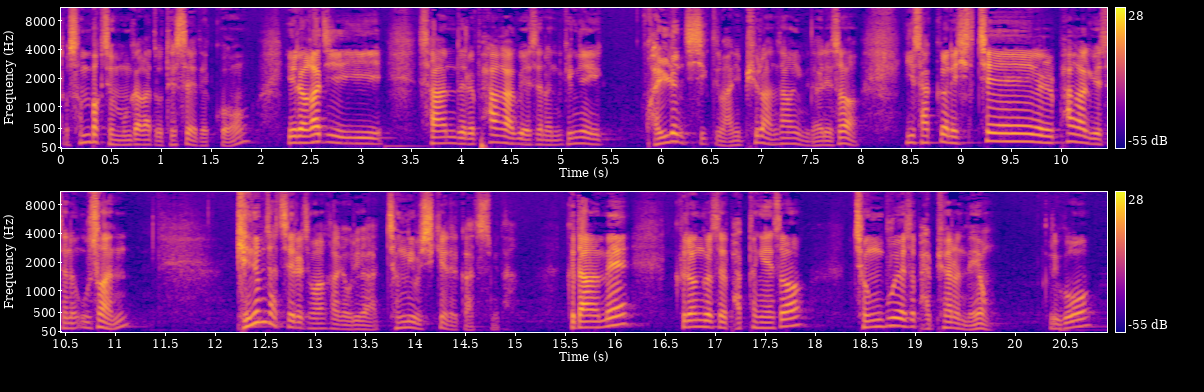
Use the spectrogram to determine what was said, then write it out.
또 선박 전문가가 또 됐어야 됐고 여러 가지 이 사안들을 파악하기 위해서는 굉장히 관련 지식들이 많이 필요한 상황입니다. 그래서 이 사건의 실체를 파악하기 위해서는 우선 개념 자체를 정확하게 우리가 정립을 시켜야 될 것 같습니다. 그 다음에 그런 것을 바탕해서 정부에서 발표하는 내용, 그리고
